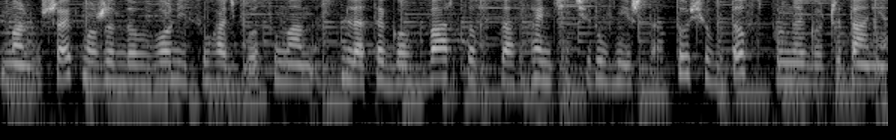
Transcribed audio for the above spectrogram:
Maluszek może dowoli słuchać głosu mamy, dlatego warto zachęcić również tatusiów do wspólnego czytania.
